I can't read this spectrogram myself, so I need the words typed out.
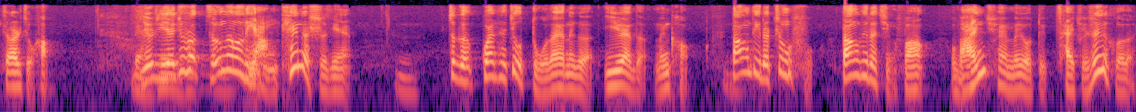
这二十九号，也也就是说整整两天的时间，嗯，这个棺材就堵在那个医院的门口，当地的政府、当地的警方完全没有对采取任何的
